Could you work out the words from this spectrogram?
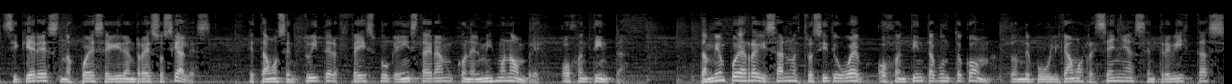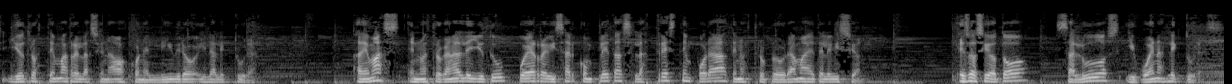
Si quieres, nos puedes seguir en redes sociales. Estamos en Twitter, Facebook e Instagram con el mismo nombre, Ojo en Tinta. También puedes revisar nuestro sitio web ojoentinta.com, donde publicamos reseñas, entrevistas y otros temas relacionados con el libro y la lectura. Además, en nuestro canal de YouTube puedes revisar completas las tres temporadas de nuestro programa de televisión. Eso ha sido todo, saludos y buenas lecturas.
